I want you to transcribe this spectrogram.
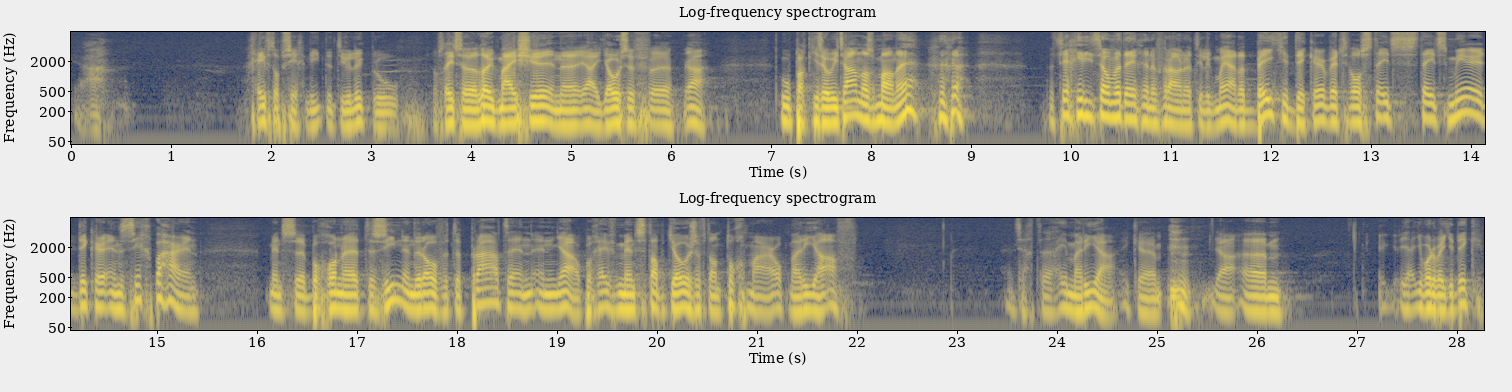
Ja, geeft op zich niet natuurlijk. Ik bedoel, nog steeds een leuk meisje. En eh, ja, Jozef, eh, ja, hoe pak je zoiets aan als man, hè? dat zeg je niet zomaar tegen een vrouw natuurlijk. Maar ja, dat beetje dikker werd wel steeds, steeds meer dikker en zichtbaar. En mensen begonnen het te zien en erover te praten. En, en ja, op een gegeven moment stapt Jozef dan toch maar op Maria af. En zegt, hé hey Maria, ik, ja, um, ja, je wordt een beetje dik.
